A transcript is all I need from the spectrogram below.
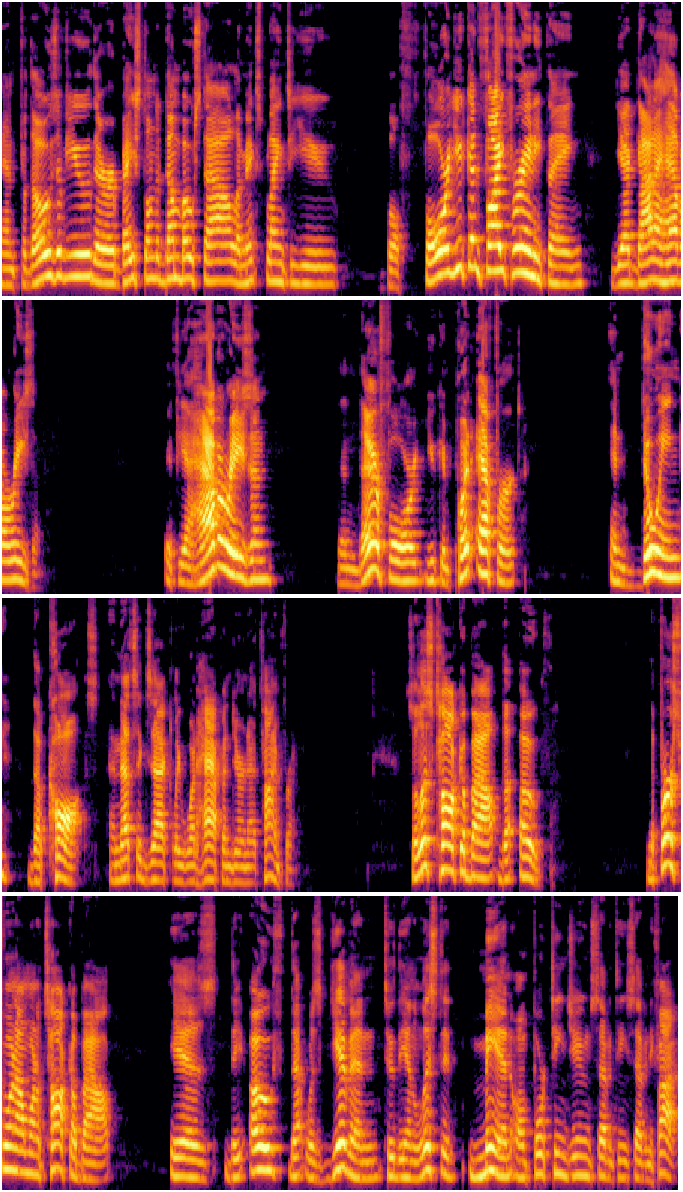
And for those of you that are based on the Dumbo style, let me explain to you before you can fight for anything, you gotta have a reason. If you have a reason, then therefore you can put effort in doing the cause. And that's exactly what happened during that time frame. So let's talk about the oath. The first one I want to talk about is the oath that was given to the enlisted men on 14 June 1775.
